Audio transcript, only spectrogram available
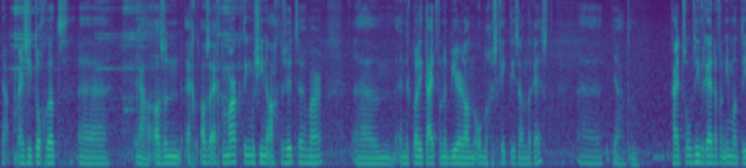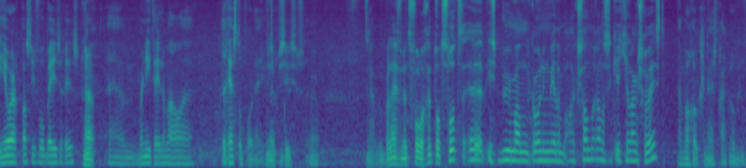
Ja, maar je ziet toch dat ja, als, een echt, als er echt een marketingmachine achter zit, zeg maar, ehm, en de kwaliteit van de bier dan ondergeschikt is aan de rest, eh, ja, dan ga je het soms niet redden van iemand die heel erg passievol bezig is, Ja. ehm, maar niet helemaal eh, de rest op orde heeft. Ja, zeg maar. precies. Dus, eh, Ja. Nou, we blijven het volgen. Tot slot, eh, is buurman koning Willem-Alexander al eens een keertje langs geweest? Daar mogen we ook geen uitspraak over doen.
